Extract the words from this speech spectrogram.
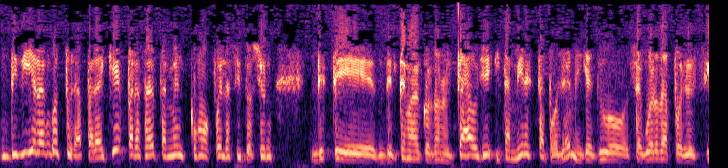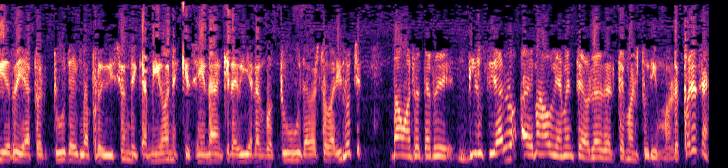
de Villa Langostura. ¿Para qué? Para saber también cómo fue la situación de este, del tema del cordón del caulle y también esta polémica que hubo, ¿se acuerda? Por el cierre y apertura y la prohibición de camiones que señalaban que era Villa Langostura versus Bariloche. Vamos a tratar de dilucidarlo, además obviamente de hablar del tema del turismo. ¿Les parece?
